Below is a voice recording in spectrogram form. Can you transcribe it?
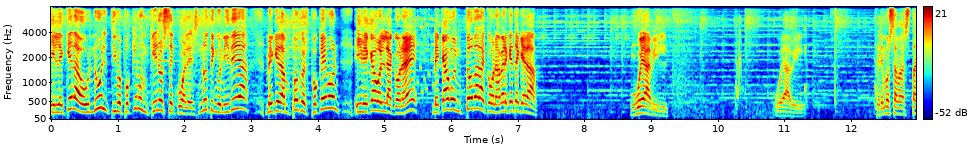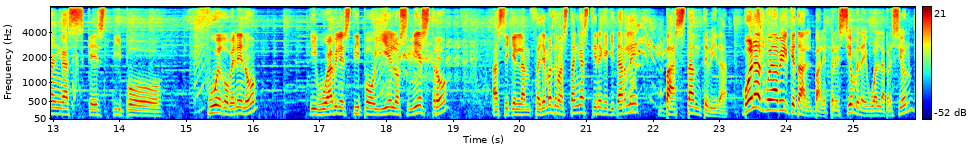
Y le queda un último Pokémon que no sé cuál es No tengo ni idea, me quedan pocos Pokémon Y me cago en la cona, ¿eh? Me cago en toda la cona, a ver qué te queda Weavil. Weavil. Tenemos a Mastangas que es tipo Fuego veneno. Y Weavil es tipo hielo siniestro Así que el lanzallamas de Mastangas tiene que quitarle bastante vida. Buenas, Weavil, ¿qué tal? Vale, presión, me da igual la presión.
